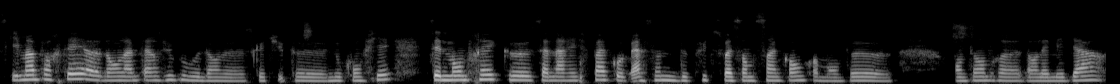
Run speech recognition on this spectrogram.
ce qui m'importait dans l'interview ou dans ce que tu peux nous confier, c'est de montrer que ça n'arrive pas qu'aux personnes de plus de 65 ans, comme on peut entendre euh, dans les médias,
